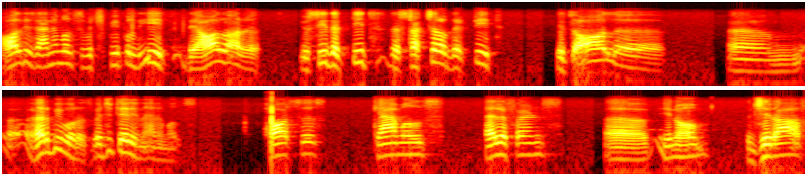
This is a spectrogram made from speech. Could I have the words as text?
all these animals which people eat they all are you see the teeth the structure of their teeth it's all uh, um, herbivorous vegetarian animals. Horses camels elephants uh, you know giraffe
